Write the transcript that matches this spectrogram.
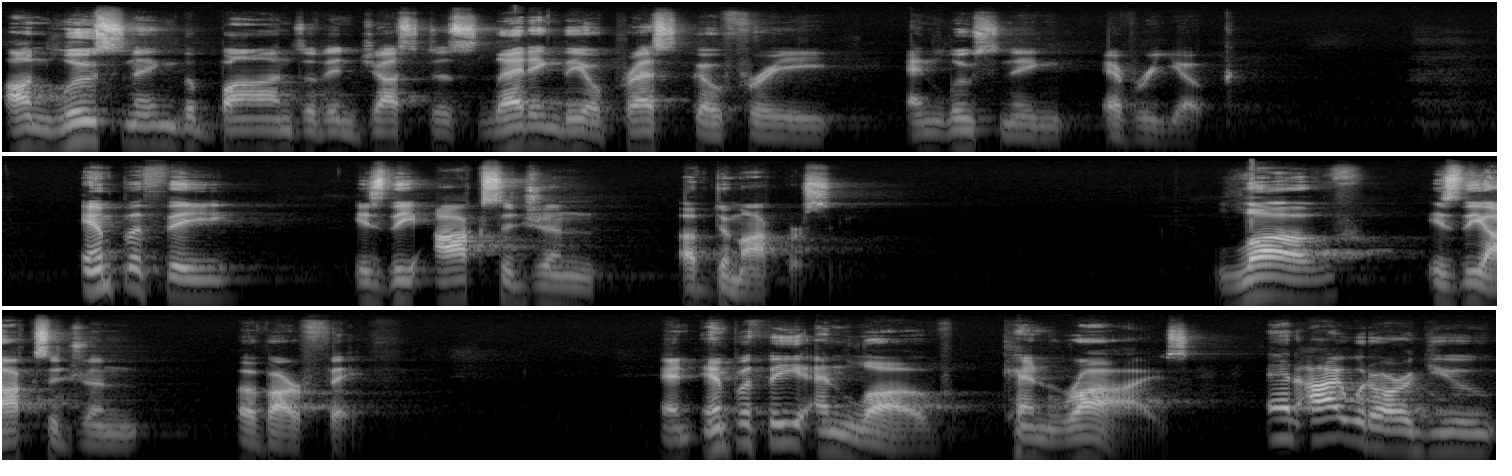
on loosening the bonds of injustice, letting the oppressed go free, and loosening every yoke. Empathy is the oxygen of democracy. Love is the oxygen of our faith. And empathy and love can rise, and I would argue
